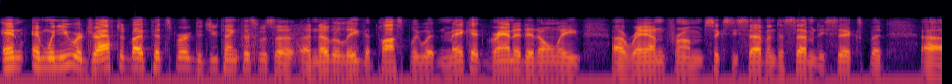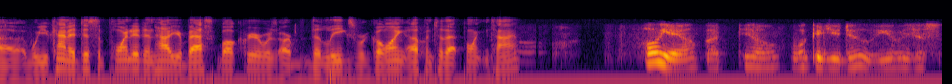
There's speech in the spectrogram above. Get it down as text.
And and when you were drafted by Pittsburgh, did you think this was a, another league that possibly wouldn't make it? Granted, it only uh, ran from '67 to '76, but uh, were you kind of disappointed in how your basketball career was, or the leagues were going up until that point in time? Oh yeah, but you know what could you do? You were just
